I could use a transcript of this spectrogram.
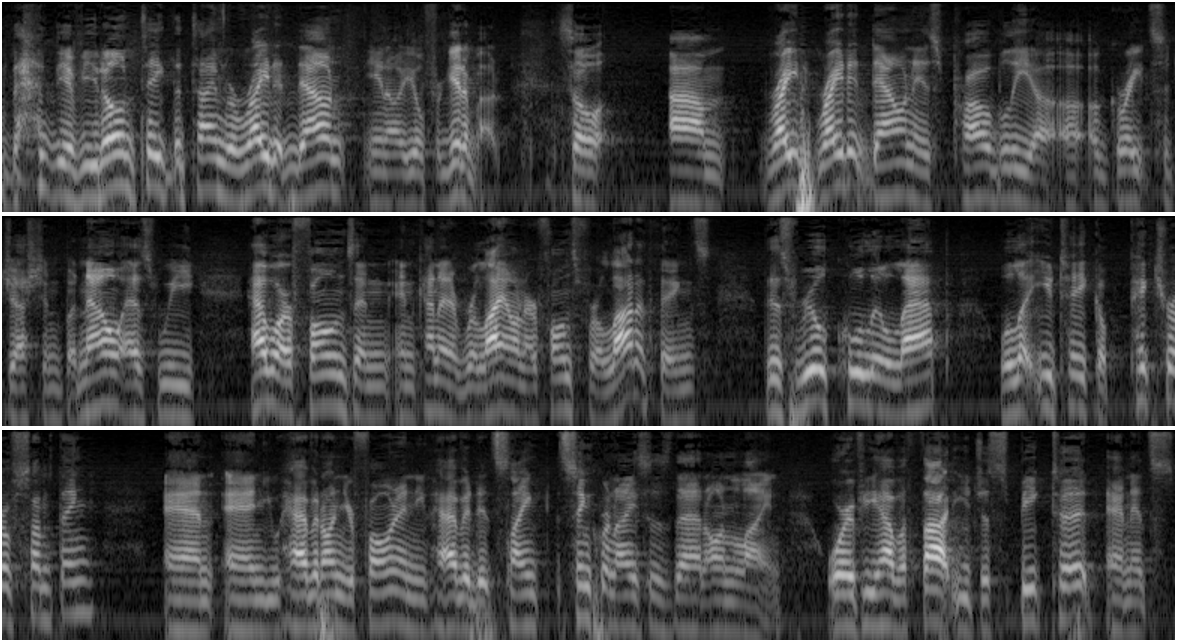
If you don't take the time to write it down, you know, you'll forget about it. So. Um, write, write it down is probably a, a great suggestion. But now, as we have our phones and, and kind of rely on our phones for a lot of things, this real cool little app will let you take a picture of something and, and you have it on your phone and you have it, it syn- synchronizes that online. Or if you have a thought, you just speak to it and it's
